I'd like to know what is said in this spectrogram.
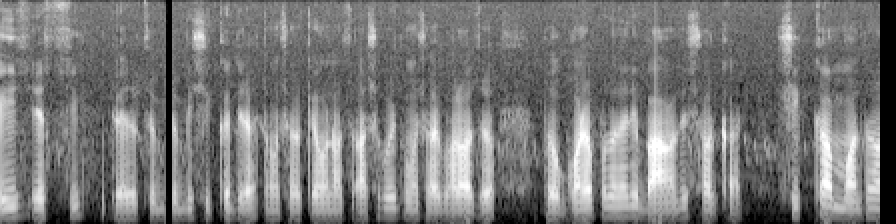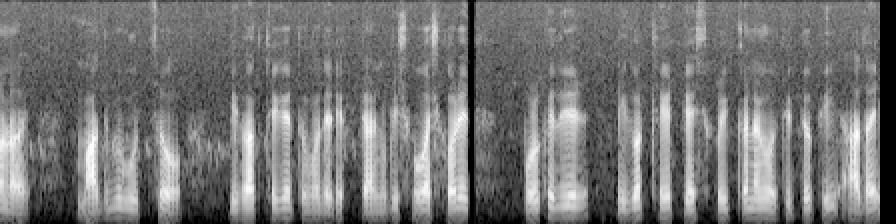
এইচএসসি দু হাজার চব্বিশ শিক্ষার্থীরা, তোমার সবাই কেমন আছো? আশা করি তোমার সবাই ভালো আছো। তো গণপ্রজাতন্ত্রী বাংলাদেশ সরকার শিক্ষা মন্ত্রণালয় মাধ্যমিক উচ্চ বিভাগ থেকে তোমাদের একটা নোটিশ প্রকাশ করে, পরীক্ষার্থীদের নিকট থেকে টেস্ট পরীক্ষা নামে অতিরিক্ত ফি আদায়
